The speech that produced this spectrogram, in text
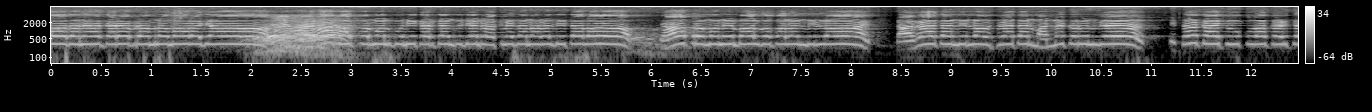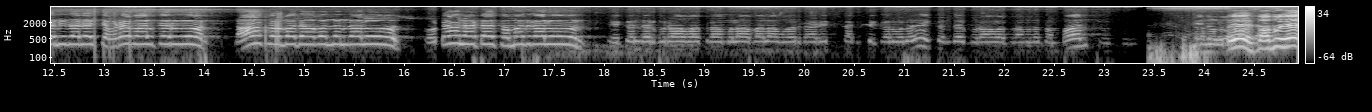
आवादाने करा ब्राह्मण महाराजा. भात प्रमाण कुणी करताना तुझ्या राखण्याचा नारळ देत आला त्याप्रमाणे बालगोपालन दिलाय डाव्या हाताने दिला उजव्या हाताने मान्य करून घे इथं काय तू कुवा कडचणी झाल्या तेवढं बाल करून. नाच रमादा बंधन घालून. खोट्या नाटा समज घालून. एकंदर गुरावात रामला बाला वरदारी कलवलं एकंदर गुरावात रामला संभाल. ए बाबू ए.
